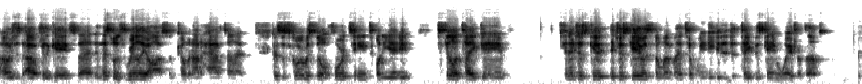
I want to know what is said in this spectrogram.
I was just out for the gates then. And this was really awesome coming out of halftime because the score was still 14-28, still a tight game and it just get it just gave us the momentum we needed to take this game away from them.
